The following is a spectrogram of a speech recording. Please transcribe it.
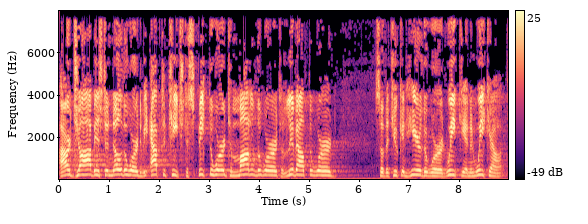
Our job is to know the Word, to be apt to teach, to speak the Word, to model the Word, to live out the Word, so that you can hear the Word week in and week out.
